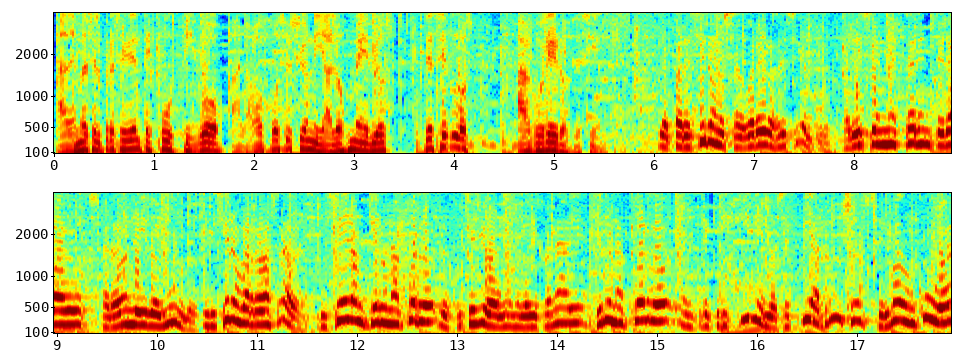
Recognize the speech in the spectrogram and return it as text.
Además, el presidente fustigó a la oposición y a los medios de ser los agoreros de siempre y aparecieron los agoreros de siempre. Parecen no estar enterados para dónde ha ido el mundo. Y dijeron barrabasadas. Dijeron que era un acuerdo, lo escuché yo, no me lo dijo nadie, que era un acuerdo entre Cristina y los espías rusos firmado en Cuba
